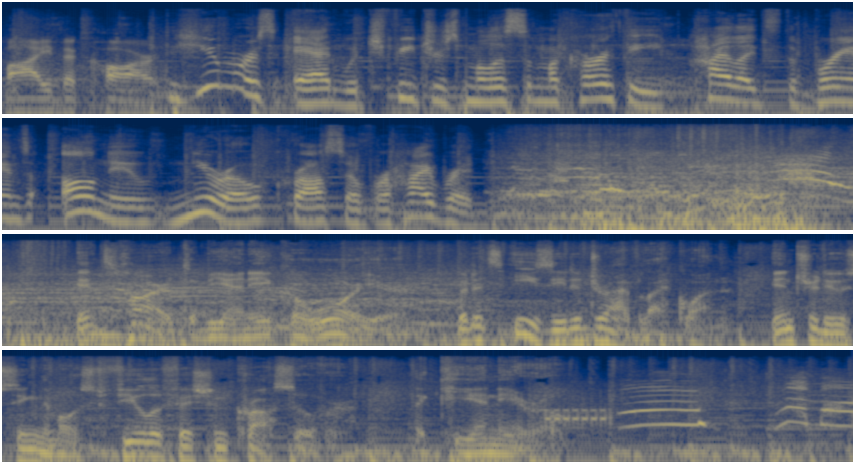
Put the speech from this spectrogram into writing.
buy the car. The humorous ad, which features Melissa McCarthy, highlights the brand's all new Niro crossover hybrid. It's hard to be an eco warrior, but it's easy to drive like one. Introducing the most fuel efficient crossover, the Kia Niro. Oh, come on!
